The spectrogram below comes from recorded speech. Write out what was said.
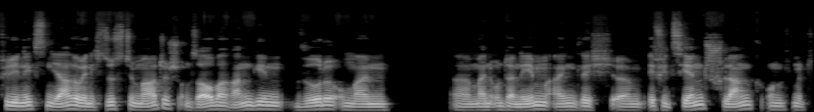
für die nächsten Jahre, wenn ich systematisch und sauber rangehen würde, um meinen äh, mein Unternehmen eigentlich ähm, effizient, schlank und mit,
